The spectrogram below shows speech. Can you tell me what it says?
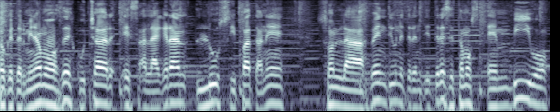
Lo que terminamos de escuchar es a la gran Lucy Patané. Son las 21 y 33, estamos en vivo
